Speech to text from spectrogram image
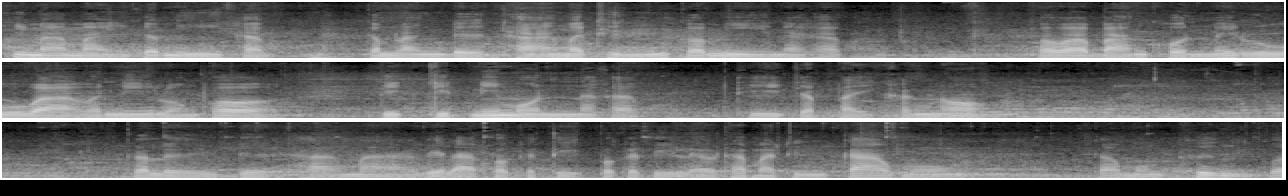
ที่มาใหม่ก็มีครับกำลังเดินทางมาถึงก็มีนะครับ เพราะว่าบางคนไม่รู้ว่าวันนี้หลวงพ่อติดกิจนิมนต์นะครับ ที่จะไปข้างนอก ก็เลยเดินทางมาเวลาปกติปกติแล้วถ้ามาถึง 9 โมง 9 โมงครึ่งก็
